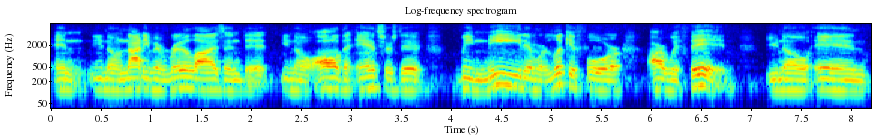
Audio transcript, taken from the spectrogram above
and you know not even realizing that you know all the answers that we need and we're looking for are within you know. And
